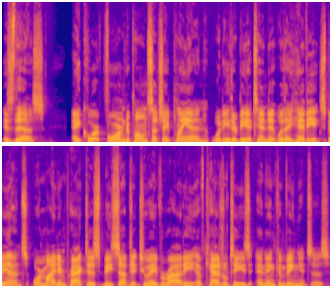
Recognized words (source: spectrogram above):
is this a court formed upon such a plan would either be attended with a heavy expense or might in practice be subject to a variety of casualties and inconveniences.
